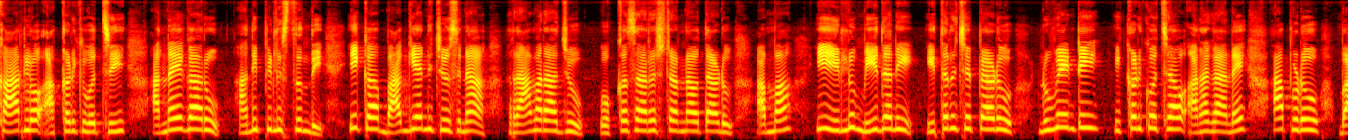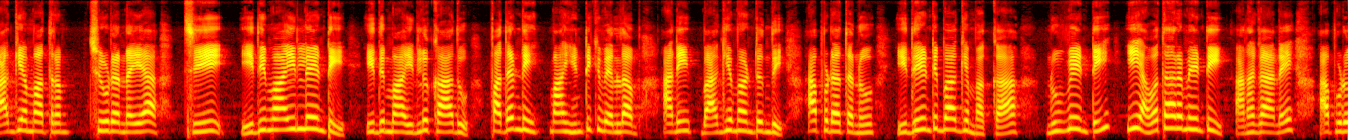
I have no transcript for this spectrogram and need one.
కారులో అక్కడికి వచ్చి అన్నయ్య గారు అని పిలుస్తుంది. ఇక భాగ్యాన్ని చూసిన రామరాజు ఒక్కసారి స్టన్ అవుతాడు. అమ్మా ఈ ఇల్లు మీదని ఇతను చెప్పాడు. నువ్వేంటి ఇక్కడికి వచ్చావు? అనగానే అప్పుడు భాగ్యం మాత్రం చూడన్నయ్యా చీ ఇది మా ఇల్లేంటి? ఇది మా ఇల్లు కాదు. పదండి మా ఇంటికి వెళ్దాం అని భాగ్యం అంటుంది. అప్పుడు అతను ఇదేంటి భాగ్యం అక్క? నువ్వేంటి? ఈ అవతారం ఏంటి అనగానే అప్పుడు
